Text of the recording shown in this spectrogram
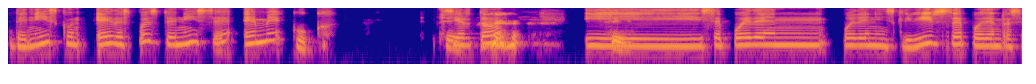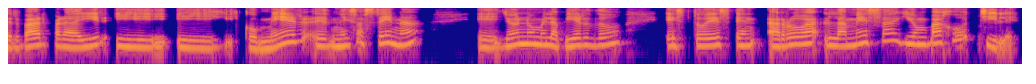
Denise con E después, Denise M. Cook. ¿Cierto? y se pueden, pueden inscribirse, pueden reservar para ir y, y, comer en esa cena eh, yo no me la pierdo. Esto es en arroba la mesa-chile,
